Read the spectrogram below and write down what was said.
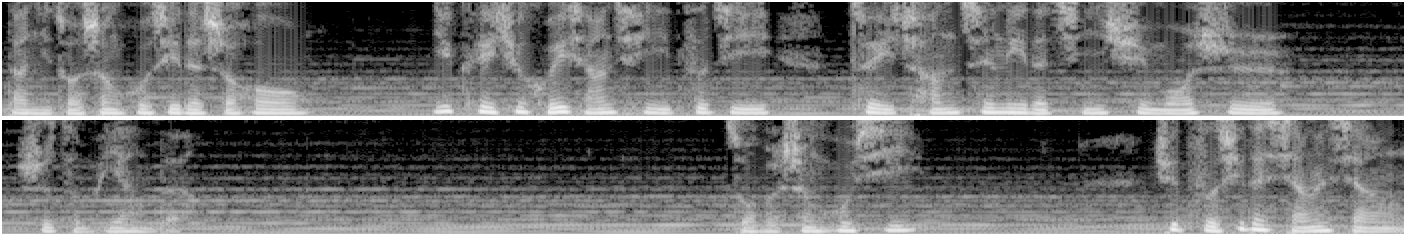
当你做深呼吸的时候，你可以去回想起你自己最常经历的情绪模式是怎么样的。做个深呼吸，去仔细的想想，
